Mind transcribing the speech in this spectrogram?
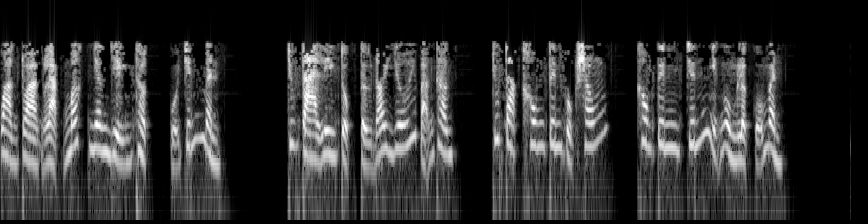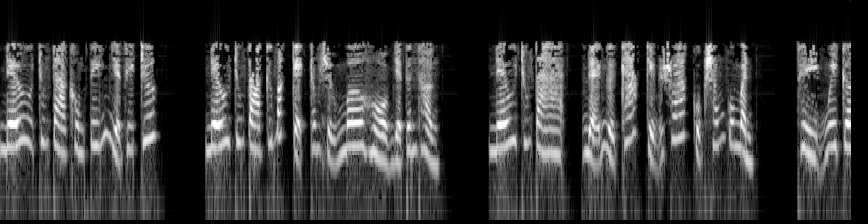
hoàn toàn lạc mất nhân diện thật của chính mình. Chúng ta liên tục tự nói dối bản thân, chúng ta không tin cuộc sống, không tin chính những nguồn lực của mình. Nếu chúng ta không tiến về phía trước, nếu chúng ta cứ mắc kẹt trong sự mơ hồ về tinh thần, nếu chúng ta để người khác kiểm soát cuộc sống của mình, thì nguy cơ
